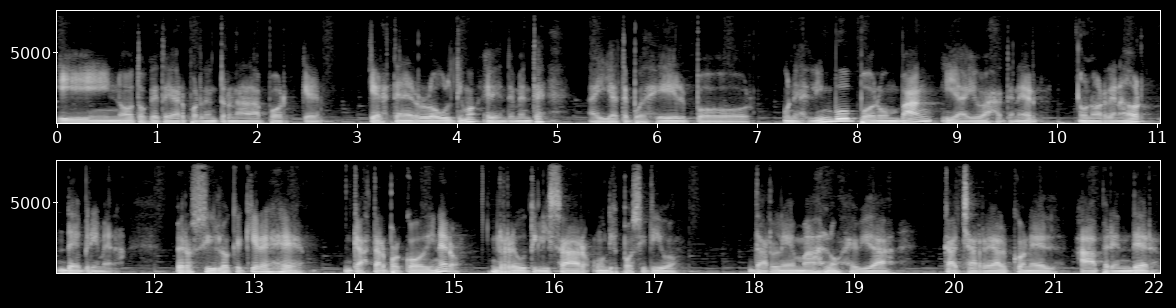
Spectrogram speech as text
y no toquetear por dentro nada porque quieres tener lo último, evidentemente, ahí ya te puedes ir por un Slimbook, por un Bang y ahí vas a tener un ordenador de primera. Pero si lo que quieres es gastar por poco dinero, reutilizar un dispositivo, darle más longevidad, cacharrear con él, aprender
